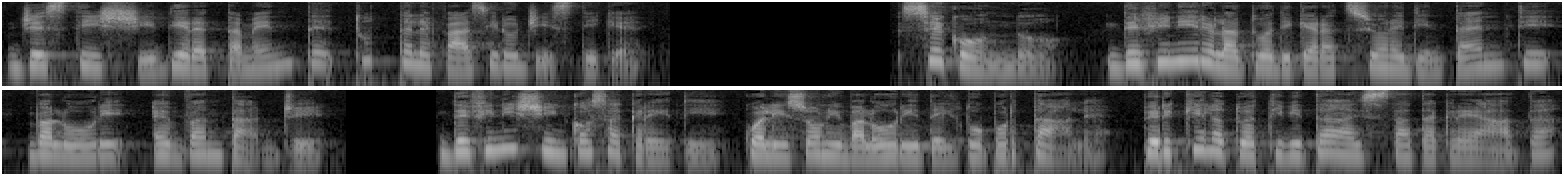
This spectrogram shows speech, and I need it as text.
Gestisci direttamente tutte le fasi logistiche. Secondo, definire la tua dichiarazione di intenti, valori e vantaggi. Definisci in cosa credi, quali sono i valori del tuo portale, perché la tua attività è stata creata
